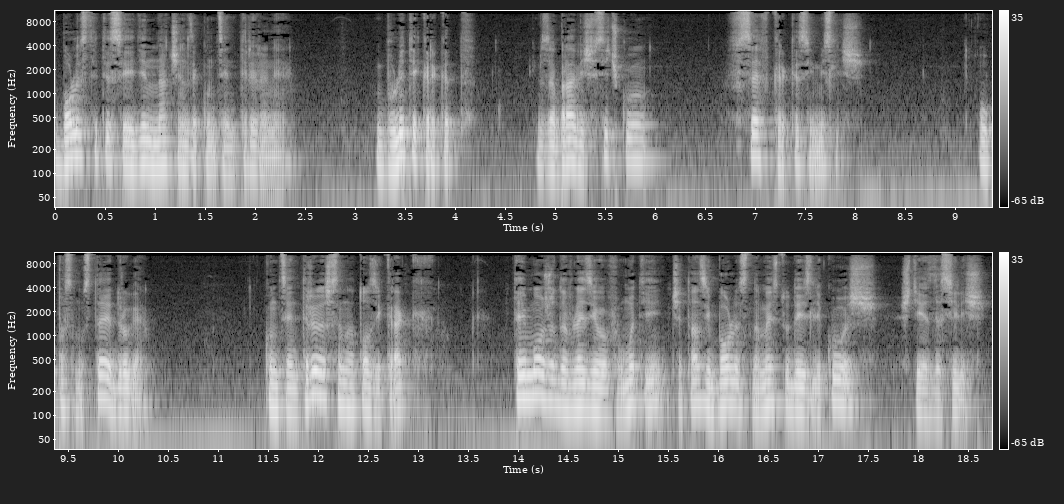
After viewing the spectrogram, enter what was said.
Болестите са един начин за концентриране. Болите кръкът. Забравиш всичко, все в кръка си мислиш. Опасността е друга. Концентрираш се на този крак, тъй може да влезе в ума ти, че тази болест наместо да изликуваш, ще я засилиш.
